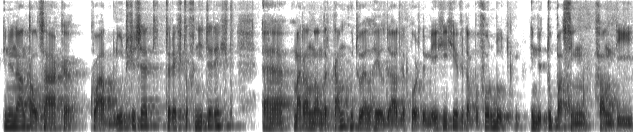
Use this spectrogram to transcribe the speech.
in een aantal zaken kwaad bloed gezet, terecht of niet terecht. Uh, maar aan de andere kant moet wel heel duidelijk worden meegegeven dat bijvoorbeeld in de toepassing van die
